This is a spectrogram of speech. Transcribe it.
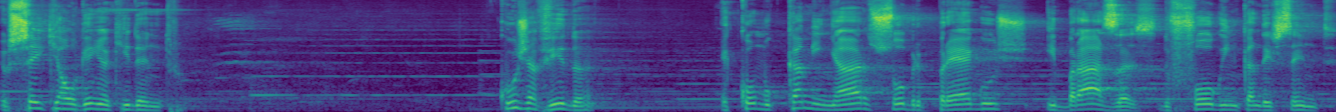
Eu sei que há alguém aqui dentro cuja vida é como caminhar sobre pregos e brasas de fogo incandescente.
